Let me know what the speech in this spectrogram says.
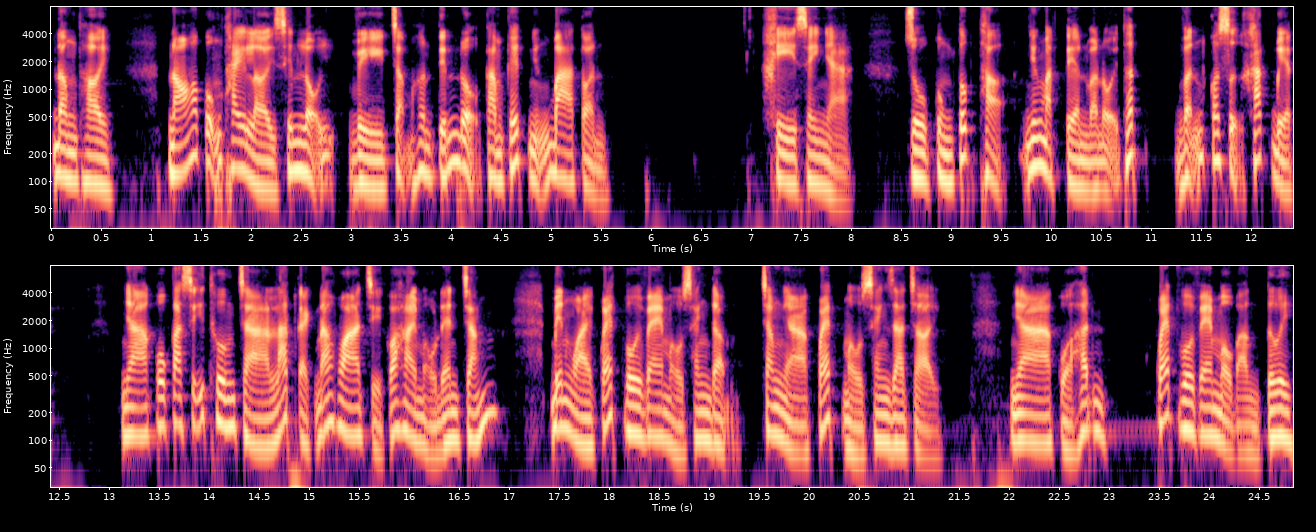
Đồng thời, nó cũng thay lời xin lỗi vì chậm hơn tiến độ cam kết những 3 tuần. Khi xây nhà, dù cùng túc thợ nhưng mặt tiền và nội thất vẫn có sự khác biệt. Nhà cô ca sĩ thương trà lát gạch đá hoa chỉ có hai màu đen trắng. Bên ngoài quét vôi ve màu xanh đậm, trong nhà quét màu xanh da trời. Nhà của Hân quét vôi ve màu vàng tươi.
